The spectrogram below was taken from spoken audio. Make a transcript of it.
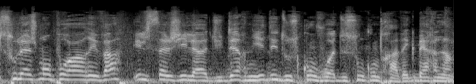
soulagement pour Areva, il s'agit là du dernier des douze convois de son contrat avec Berlin.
